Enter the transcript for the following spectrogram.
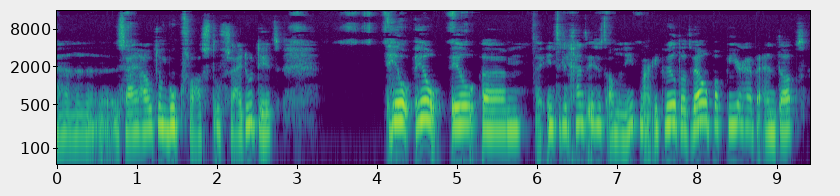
uh, zij houdt een boek vast of zij doet dit. Heel, heel, heel um, intelligent is het allemaal niet. Maar ik wil dat wel op papier hebben en dat.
